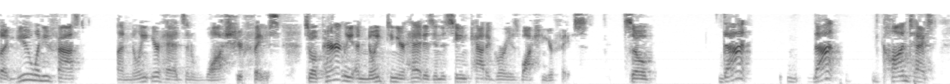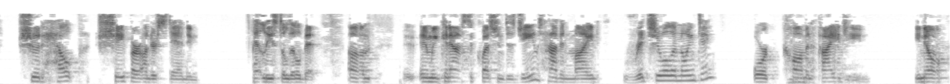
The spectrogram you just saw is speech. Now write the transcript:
But you, when you fast, anoint your heads and wash your face. So apparently anointing your head is in the same category as washing your face. So that, that context should help shape our understanding at least a little bit. Um, and we can ask the question, does James have in mind ritual anointing or common hygiene? You know,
